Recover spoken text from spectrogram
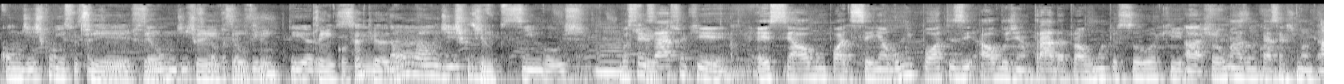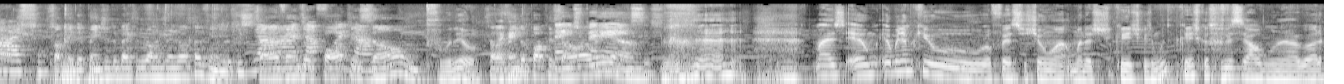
condiz com isso, assim, Sim, de ser um disco Sim, pra você sim, ouvir sim. inteiro. Sim, com certeza. Não é um disco de singles. Vocês acham que esse álbum pode ser, em alguma hipótese, álbum de entrada pra alguma pessoa que Acho. por alguma razão não conhece Arctic Monkeys? Acho. Só que aí depende do background de onde ela tá vindo. se Já- ela vem do popzão, Fudeu. se ela vem do popzão, é o experiências. Mas eu, eu me lembro que o, eu fui assistir uma, uma das críticas, muita crítica sobre esse álbum, né, agora,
